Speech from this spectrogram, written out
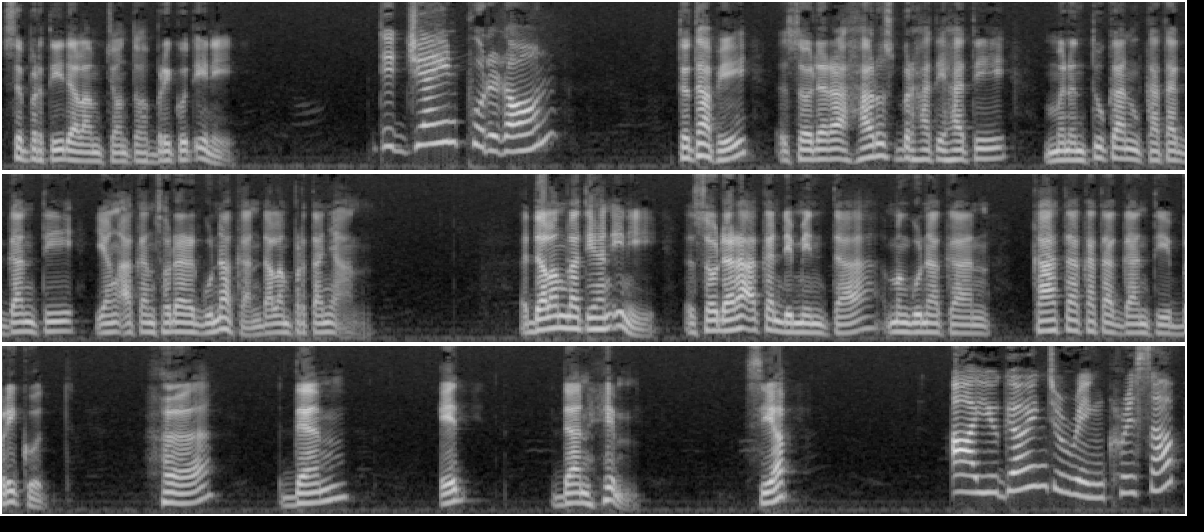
seperti dalam contoh berikut ini. Did Jane put it on? Tetapi, saudara harus berhati-hati menentukan kata ganti yang akan saudara gunakan dalam pertanyaan. Dalam latihan ini, saudara akan diminta menggunakan kata-kata ganti berikut. Her, them, it, dan him. Siap? Are you going to ring Chris up?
